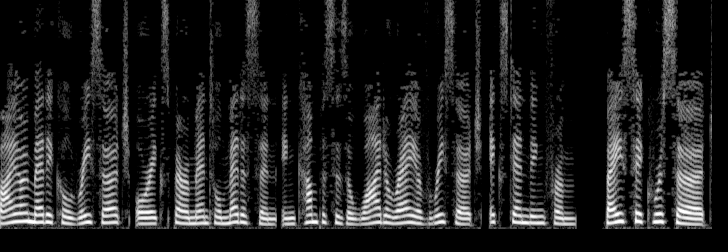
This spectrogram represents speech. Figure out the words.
Biomedical research or experimental medicine encompasses a wide array of research, extending from basic research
